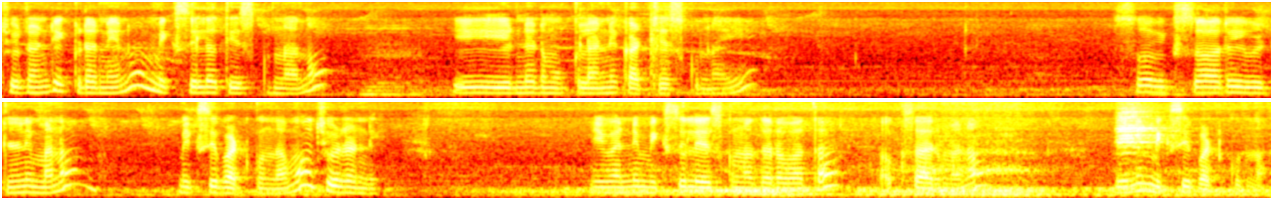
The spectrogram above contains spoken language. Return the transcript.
చూడండి ఇక్కడ నేను మిక్సీలో తీసుకున్నాను. ఈ ఎండిన ముక్కలన్నీ కట్ చేసుకున్నాయి. సో ఒకసారి వీటిని మనం మిక్సీ పట్టుకుందాము. చూడండి ఇవన్నీ మిక్సీలో వేసుకున్న తర్వాత ఒకసారి మనం దీన్ని మిక్సీ పట్టుకుందాం.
